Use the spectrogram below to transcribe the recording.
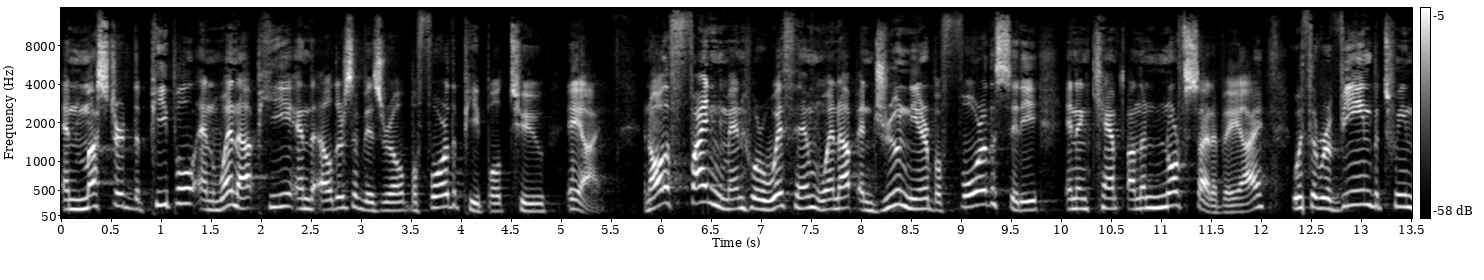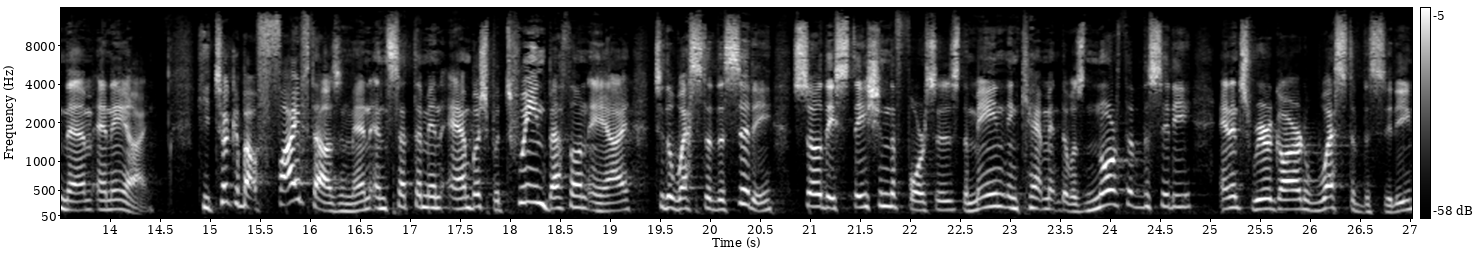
and mustered the people and went up, he and the elders of Israel, before the people to Ai. And all the fighting men who were with him went up and drew near before the city and encamped on the north side of Ai, with a ravine between them and Ai. He took about 5,000 men and set them in ambush between Bethel and Ai to the west of the city. So they stationed the forces, the main encampment that was north of the city and its rear guard west of the city.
